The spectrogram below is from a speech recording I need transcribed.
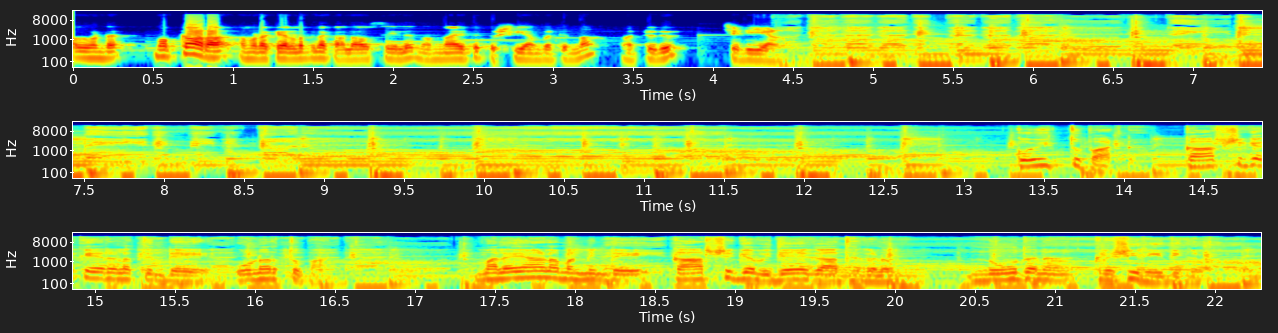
അതുകൊണ്ട് മൊക്കാറ നമ്മുടെ കേരളത്തിലെ കാലാവസ്ഥയിൽ നന്നായിട്ട് കൃഷി ചെയ്യാൻ പറ്റുന്ന മറ്റൊരു ചെടിയാണ്. കൊയ്ത്തുപാട്ട് കാർഷിക കേരളത്തിന്റെ ഉണർത്തുപാട്ട്. മലയാള മണ്ണിന്റെ കാർഷിക വിജയഗാഥകളും നൂതന കൃഷിരീതികളും.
